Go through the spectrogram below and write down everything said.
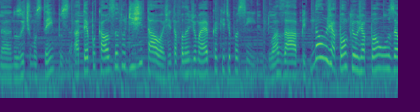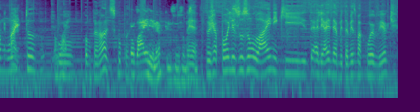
na, nos últimos tempos, até por causa do digital. A gente tá falando de uma época que, tipo assim, do WhatsApp. Não no Japão, que o Japão usa muito o como que é o nome? Desculpa. Online, né? Que eles usam é, no Japão eles usam Line, que aliás é da mesma cor verde.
